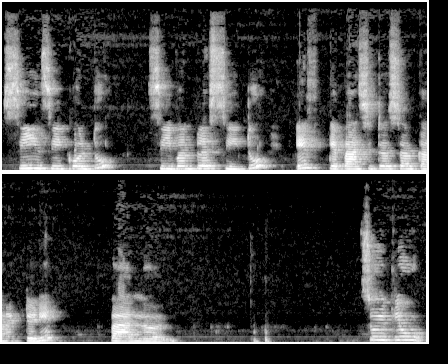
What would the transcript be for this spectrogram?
C is equal to C1 plus C2 if capacitors are connected in parallel. So if you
